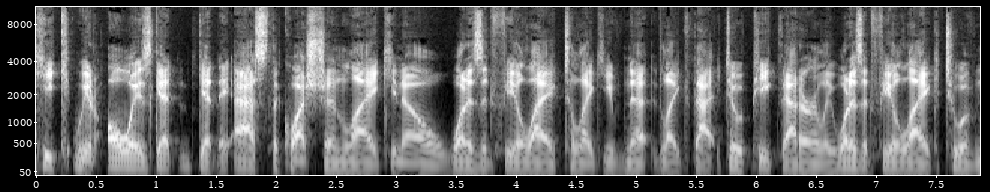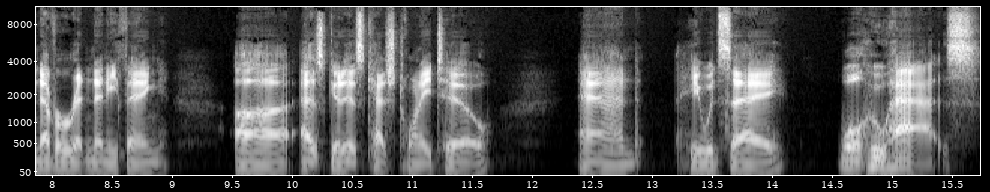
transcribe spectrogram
he we would always get get asked the question like you know what does it feel like to like you've ne- like that to peak that early what does it feel like to have never written anything uh as good as catch 22 and he would say well who has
